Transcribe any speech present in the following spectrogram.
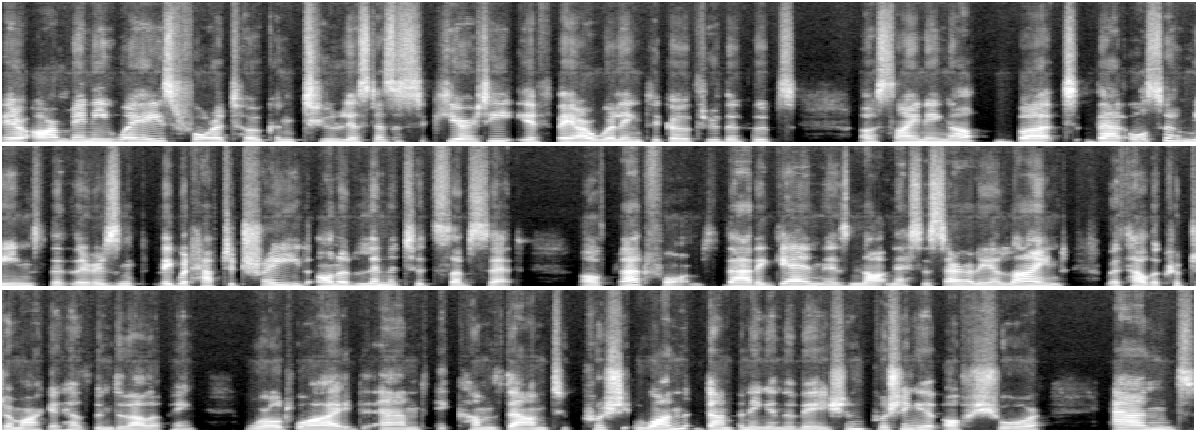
there are many ways for a token to list as a security if they are willing to go through the hoops of signing up, but that also means that there isn't. They would have to trade on a limited subset of platforms. That again is not necessarily aligned with how the crypto market has been developing worldwide. And it comes down to push one, dampening innovation, pushing it offshore. And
